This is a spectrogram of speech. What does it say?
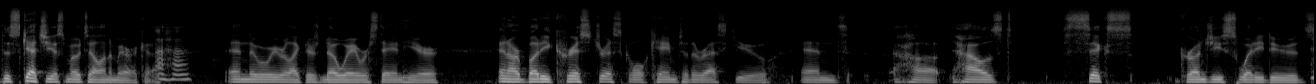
the sketchiest motel in America. Uh huh. and we were like, "There's no way we're staying here." And our buddy Chris Driscoll came to the rescue and uh, housed six grungy, sweaty dudes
